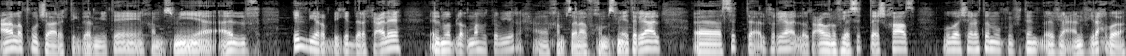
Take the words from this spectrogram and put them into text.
على طول شارك. تقدر 200 500 1000 اللي ربي يقدرك عليه. المبلغ ما هو كبير. 5500 ريال. 6000 ريال. لو تعاونوا فيها ستة أشخاص مباشرة ممكن في, تن... يعني في لحظة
